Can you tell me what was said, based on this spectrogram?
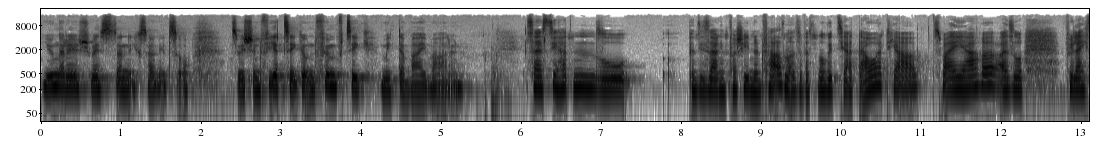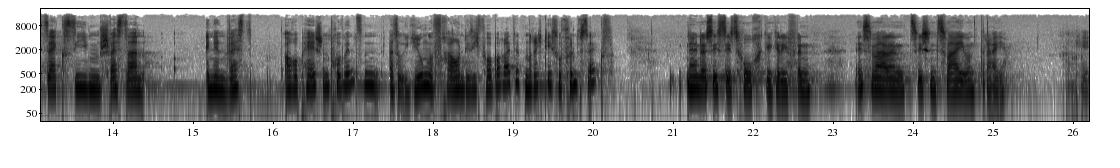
jüngere Schwestern, ich sage jetzt so zwischen 40 und 50 mit dabei waren. Das heißt, Sie hatten so wenn Sie sagen, in verschiedenen Phasen, also das Noviziat dauert ja zwei Jahre, also vielleicht sechs, sieben Schwestern in den westeuropäischen Provinzen, also junge Frauen, die sich vorbereiteten, richtig, so fünf, sechs? Nein, das ist jetzt hochgegriffen. Es waren zwischen zwei und drei. Okay,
